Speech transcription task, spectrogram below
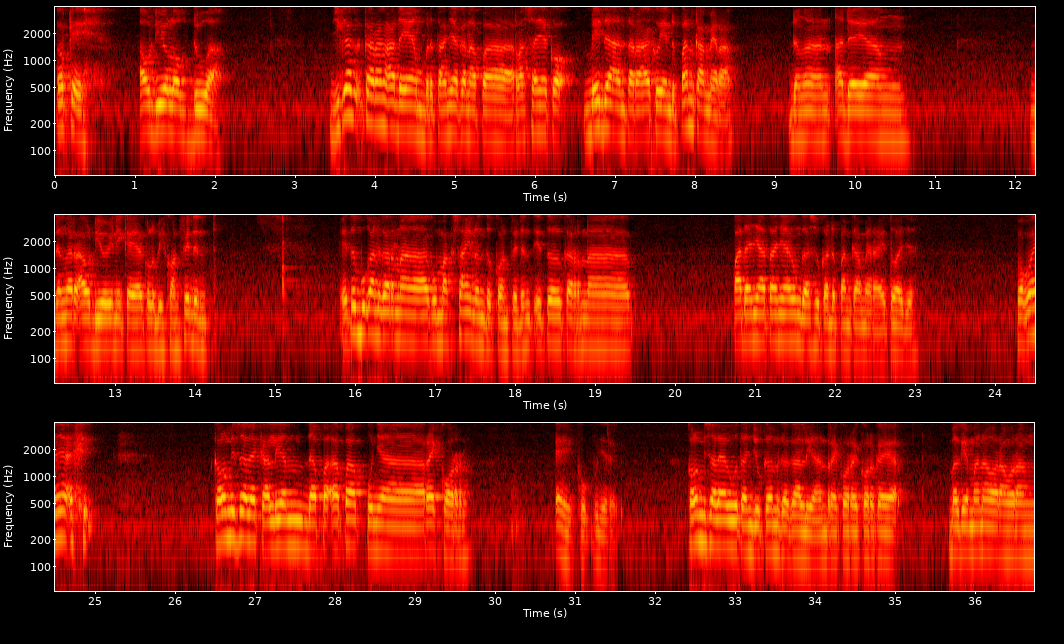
Oke, audiolog 2. Jika sekarang ada yang bertanya kenapa rasanya kok beda antara aku yang depan kamera dengan ada yang dengar audio ini kayak aku lebih confident. Itu bukan karena aku maksain untuk confident, itu karena pada nyatanya aku nggak suka depan kamera itu aja. Pokoknya kalau misalnya kalian dapat apa punya rekor eh kok punya rekor kalau misalnya aku tunjukkan ke kalian rekor-rekor kayak bagaimana orang-orang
